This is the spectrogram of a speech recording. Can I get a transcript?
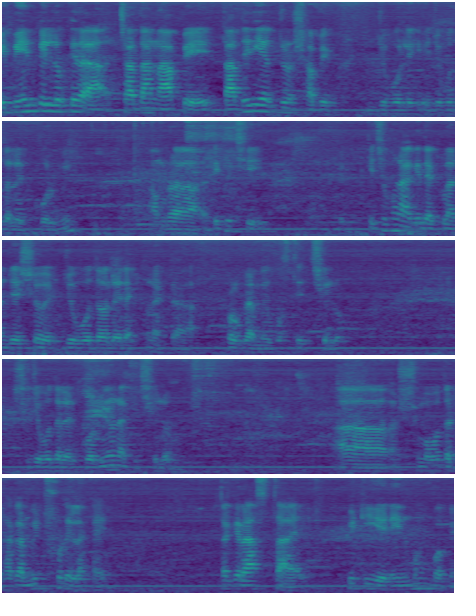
এই বিএনপির লোকেরা চাঁদা না পেয়ে তাদেরই একজন সাবেক যুবলীগ যুবদলের কর্মী। আমরা দেখেছি, কিছুক্ষণ আগে দেখলাম যে সে যুব দলের এখন একটা প্রোগ্রামে উপস্থিত ছিল। সে যুব দলের কর্মীও নাকি ছিল। সম্ভবত ঢাকার মিটফোর্ড এলাকায় তাকে রাস্তায় পিটিয়ে নির্মমভাবে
